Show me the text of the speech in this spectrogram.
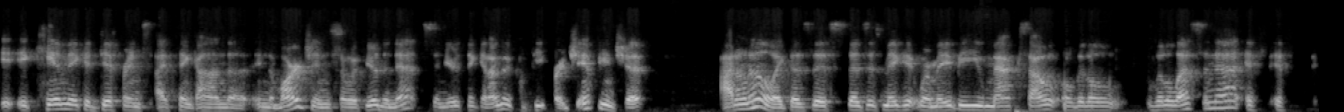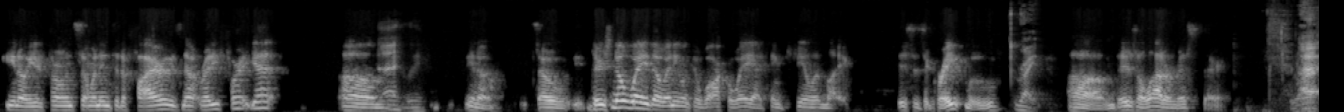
it, it can make a difference, I think, on the in the margin. So if you're the Nets and you're thinking I'm going to compete for a championship, I don't know. Like, does this does this make it where maybe you max out a little a little less than that if if you know you're throwing someone into the fire who's not ready for it yet? Um, Exactly. you know, So there's no way though anyone could walk away. I think feeling like this is a great move. Right. Um, there's a lot of risk there. I,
